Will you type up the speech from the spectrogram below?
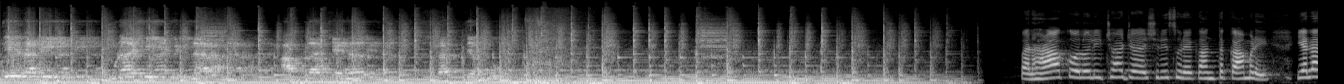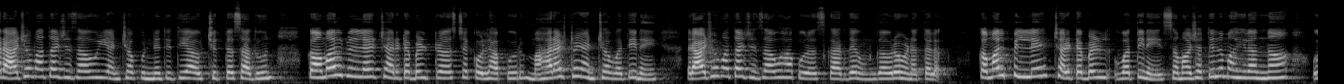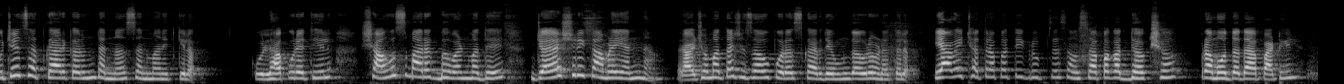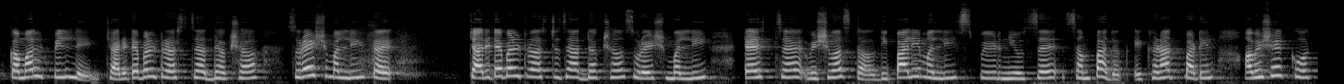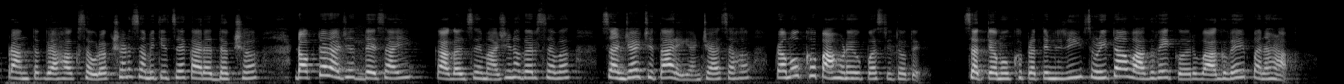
जनतेसाठी कुणाशी भेटणारा आपला चॅनल सत्यमुख पन्हाळा कोलोलीच्या जयश्री सूर्यकांत कांबळे यांना राजमाता जिजाऊ यांच्या पुण्यतिथी औचित्य साधून कमल बिल्लर चॅरिटेबल ट्रस्ट कोल्हापूर महाराष्ट्र यांच्या वतीने राजमाता जिजाऊ हा पुरस्कार देऊन गौरवण्यात आलं. कमल पिल्ले चॅरिटेबल वतीने समाजातील महिलांना उचित सत्कार करून त्यांना सन्मानित केलं. कोल्हापूर येथील शाहू स्मारक भवनमध्ये जयश्री कांबळे यांना राजमाता जिजाऊ पुरस्कार देऊन गौरवण्यात आलं. यावेळी छत्रपती ग्रुपचे संस्थापक अध्यक्ष प्रमोददा पाटील कमल पिल्ले चॅरिटेबल ट्रस्टचे अध्यक्ष सुरेश मल्ली टे चॅरिटेबल ट्रस्टचे अध्यक्ष सुरेश मल्ली टेस्टचे विश्वस्त दीपाली मल्ली स्पीड न्यूजचे संपादक एकनाथ पाटील अभिषेक खोत प्रांत ग्राहक संरक्षण समितीचे कार्याध्यक्ष डॉक्टर अजित देसाई कागलचे माजी नगरसेवक संजय चितारे यांच्यासह प्रमुख पाहुणे उपस्थित होते. सत्यमुख प्रतिनिधी सुनीता वाघवेकर वाघवे पन्हाळा.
